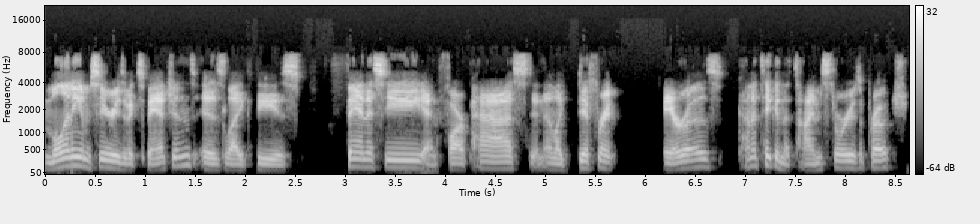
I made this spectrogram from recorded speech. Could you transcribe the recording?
Millennium series of expansions is like these fantasy and far past and, and like different eras, kind of taking the time stories approach,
